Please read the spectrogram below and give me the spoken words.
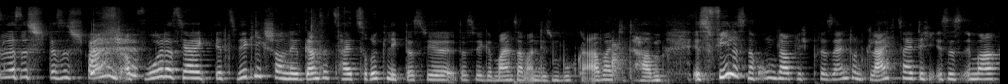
das, das, ist, das ist spannend, obwohl das ja jetzt wirklich schon eine ganze Zeit zurückliegt, dass wir, dass wir gemeinsam an diesem Buch gearbeitet haben, ist vieles noch unglaublich präsent und gleichzeitig ist es immer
